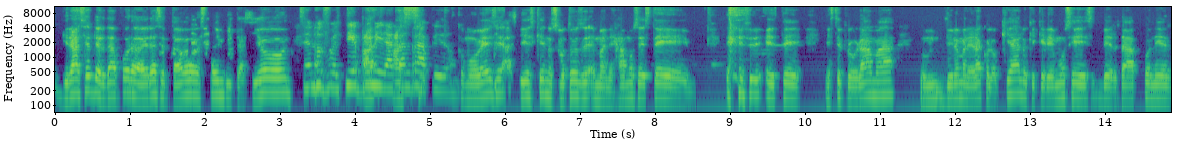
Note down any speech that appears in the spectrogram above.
gracias, ¿verdad?, por haber aceptado esta invitación. Se nos fue el tiempo, ah, mira, tan rápido. Como ves, así es que nosotros manejamos este, este, este programa de una manera coloquial. Lo que queremos es, ¿verdad?, poner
